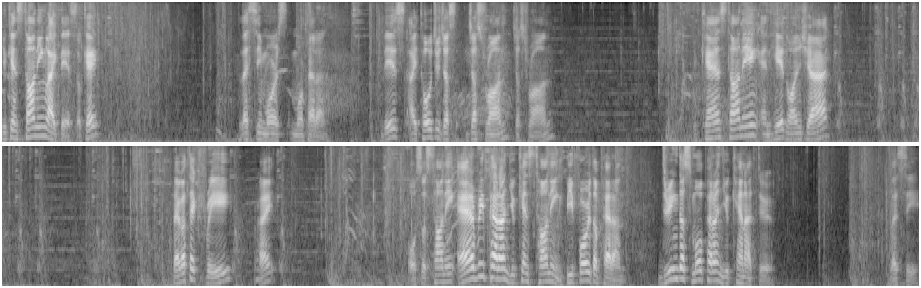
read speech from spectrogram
You can stunning like this, okay? Let's see more more pattern. This I told you just just run, just run. You can stunning and hit one shot. Back attack free, right? Also stunning. Every pattern you can stunning before the pattern. During the small pattern you cannot do. Let's see.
